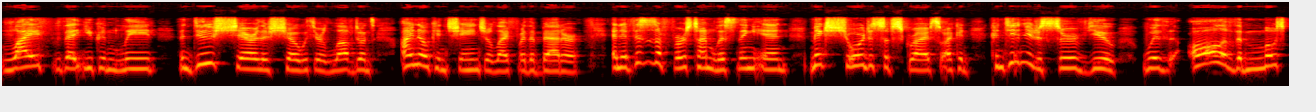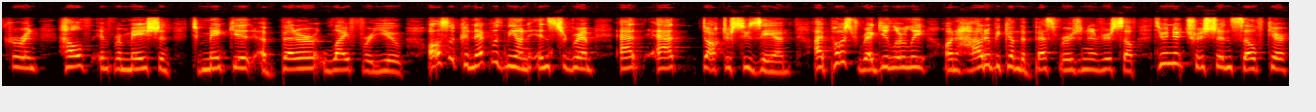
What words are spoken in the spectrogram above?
life that you can lead, then do share this show with your loved ones. I know can change your life for the better. And if this is a first time listening in, make sure to subscribe so I can continue to serve you with all of the most current health information to make it a better life for you. Also connect with me on Instagram at, at Dr. Susanne. I post regularly on how to become the best version of yourself through nutrition, self care,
